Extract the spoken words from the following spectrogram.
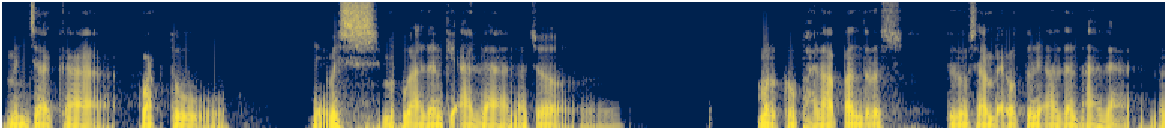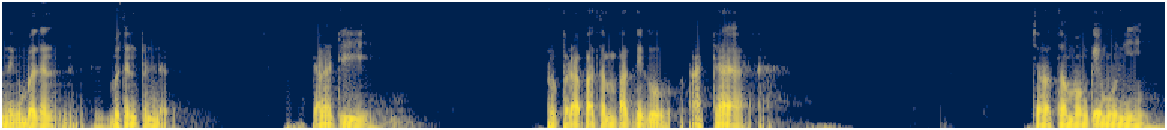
menjaga waktu. Nek wis mlebu azan ki azan aja mergo balapan terus durung sampai waktu ini azan azan nanti mboten mboten bener. Karena di beberapa tempat niku ada cara tomongke muni.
